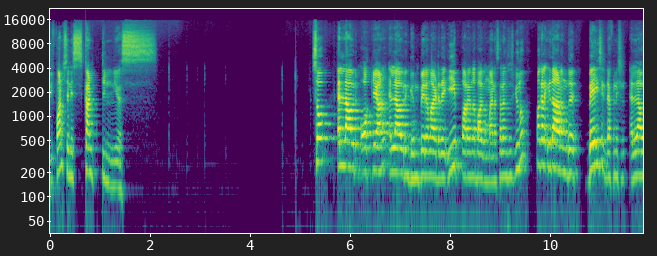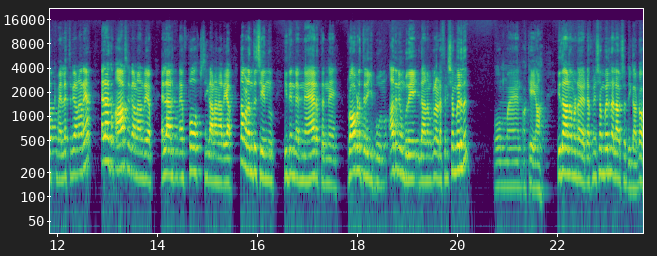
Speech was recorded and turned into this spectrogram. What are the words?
the function is continuous so എല്ലാവരും ഓക്കെ ആണ്. എല്ലാവരും ഗംഭീരമായിട്ട് ഈ പറയുന്ന ഭാഗം മനസ്സിലാക്കാൻ മക്കളെ മക്കളെ ഇതാണെന്ത്? ബേസിക് ഡെഫിനേഷൻ എല്ലാവർക്കും എൽ എസ് കാണാൻ അറിയാം. എല്ലാവർക്കും ആർ സി കാണാൻ അറിയാം. എല്ലാവർക്കും എഫ് ഓഫ് സി കാണാൻ അറിയാം. നമ്മൾ എന്ത് ചെയ്യുന്നു? ഇതിന്റെ നേരെ തന്നെ പ്രോബ്ലത്തിലേക്ക് പോകുന്നു. അതിനു മുമ്പ് ഇതാണ് നമുക്ക് ഡെഫിനേഷൻ വരുന്നത്. ഓ മാൻ ഓക്കെ ആ. ഇതാണ് നമ്മുടെ ഡെഫിനേഷൻ വരുന്നത്. എല്ലാവരും ശ്രദ്ധിക്കാം കേട്ടോ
